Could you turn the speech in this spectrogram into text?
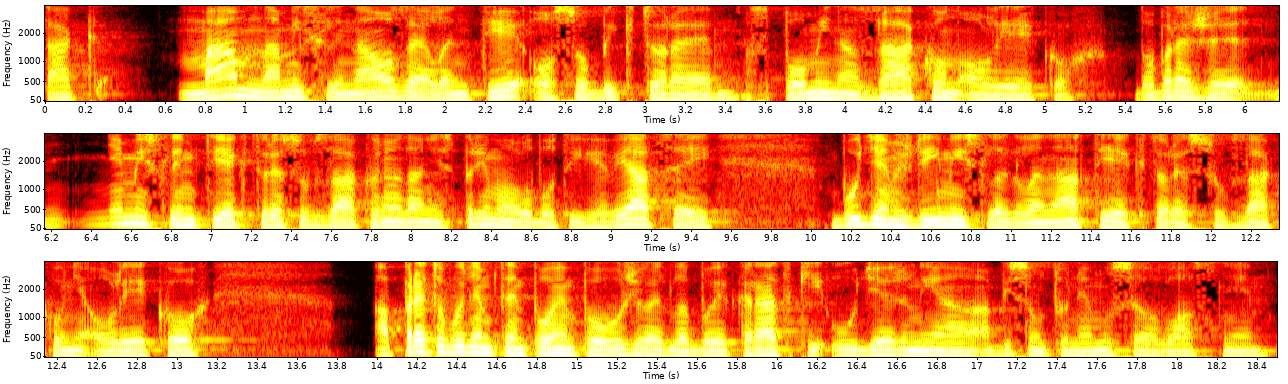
tak mám na mysli naozaj len tie osoby, ktoré spomína zákon o liekoch. Dobre, že nemyslím tie, ktoré sú v zákone o daní z príjmov, lebo tých je viacej. Budem vždy mysleť len na tie, ktoré sú v zákone o liekoch, a preto budem ten pojem používať, lebo je krátky, úderný a aby som tu nemusel vlastne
